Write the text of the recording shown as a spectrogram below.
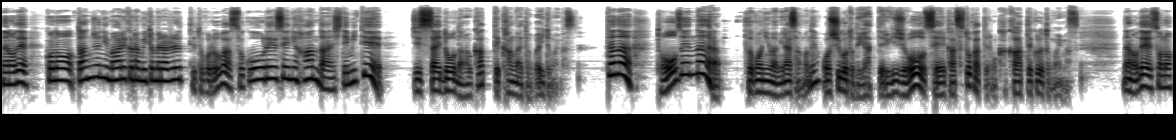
なので、この単純に周りから認められるっていうところは、そこを冷静に判断してみて、実際どうなのかって考えた方がいいと思います。ただ、当然ながら、そこには皆さんもね、お仕事でやってる以上、生活とかっていうのも関わってくると思います。なので、その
